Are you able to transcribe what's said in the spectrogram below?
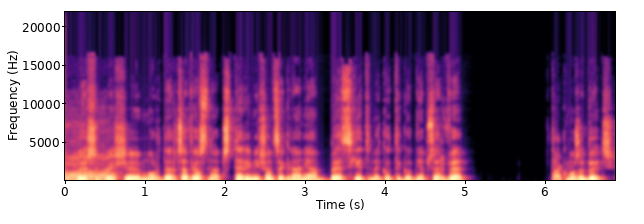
rugby szykuje się mordercza wiosna. Cztery miesiące grania bez jednego tygodnia przerwy? Tak może być.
